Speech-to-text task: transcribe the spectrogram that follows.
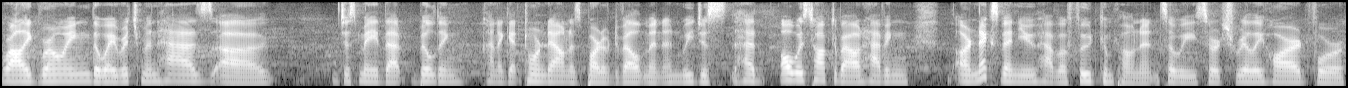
Raleigh growing the way Richmond has uh, just made that building kind of get torn down as part of development. And we just had always talked about having our next venue have a food component. So we searched really hard for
